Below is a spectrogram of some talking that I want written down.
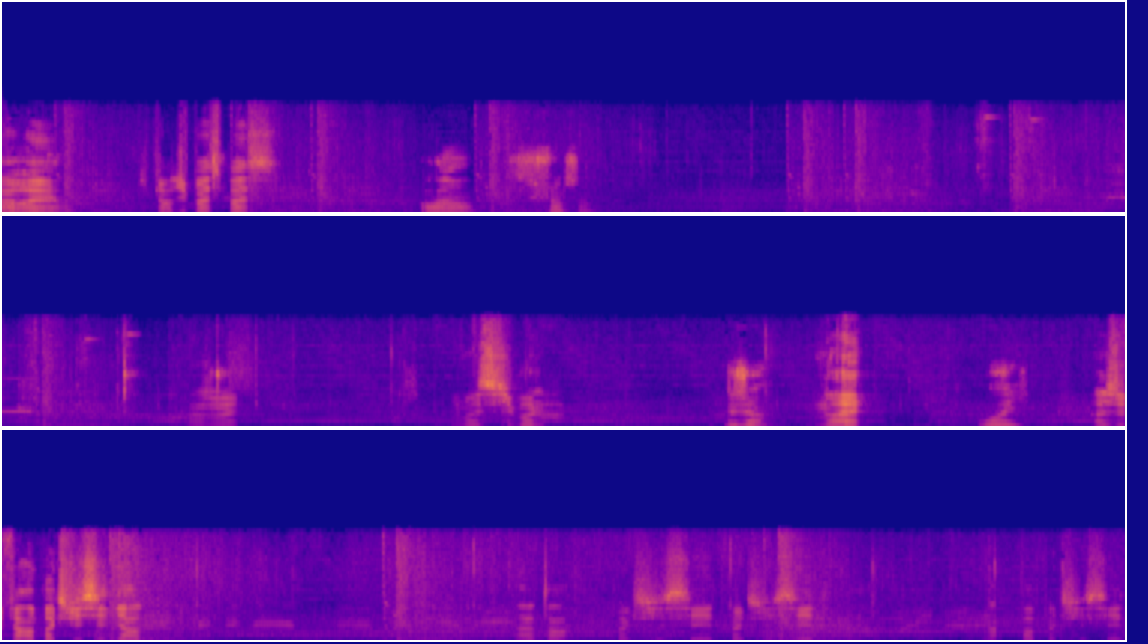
Oh, ouais, merde. j'ai perdu passe-passe. Oh non, c'est chiant ça. Bien joué. Il reste 6 balles. Déjà Ouais Oui. Ah, je vais faire un pack suicide, garde. Attends, pack suicide, pack suicide. Non, pas pack suicide.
